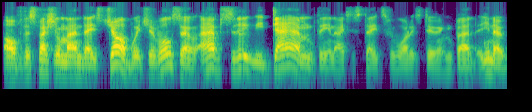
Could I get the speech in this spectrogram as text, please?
of the special mandates job, which have also absolutely damned the United States for what it's doing. But you know,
